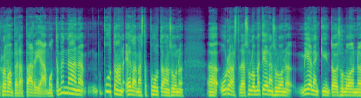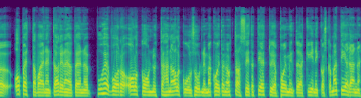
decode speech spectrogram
Rovanperä pärjää, mutta mennään, puhutaan elämästä, puhutaan sun uh, urasta. Ja sulla on, mä tiedän, sulla on mielenkiintoa, sulla on opettavainen tarina, joten puheenvuoro olkoon nyt tähän alkuun sun, niin mä koitan ottaa siitä tiettyjä poimintoja kiinni, koska mä tiedän,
